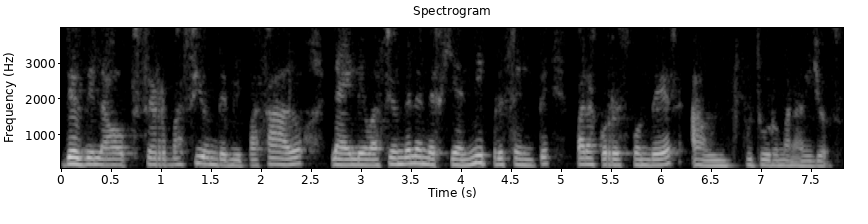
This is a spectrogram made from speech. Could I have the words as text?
Desde la observación de mi pasado, la elevación de la energía en mi presente para corresponder a un futuro maravilloso.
